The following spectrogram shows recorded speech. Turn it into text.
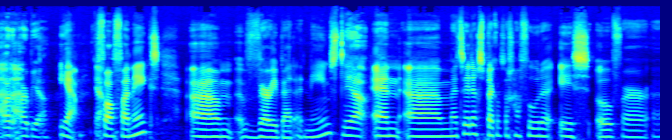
Ar-. Arbia. Ja, Ja. van Vanix. Um, very bad at names. Ja. En ehm, het tweede gesprek dat we gaan voeren is over eh,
